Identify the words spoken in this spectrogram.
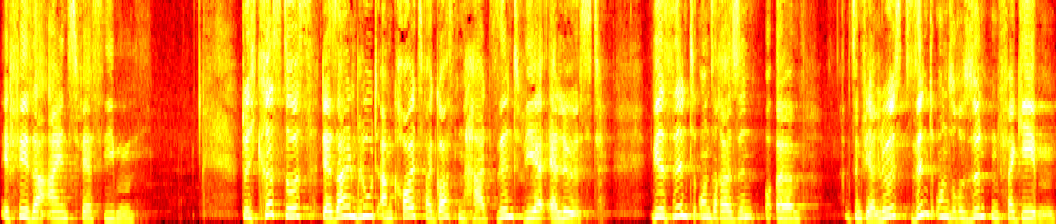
Epheser 1, Vers 7. Durch Christus, der sein Blut am Kreuz vergossen hat, sind wir erlöst. Wir sind unserer Sünd, äh, sind wir erlöst, sind unsere Sünden vergeben.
